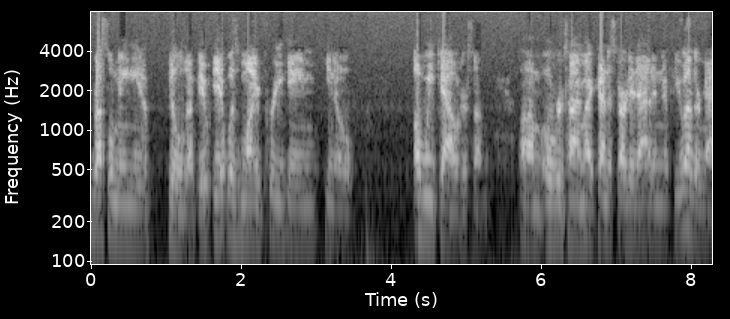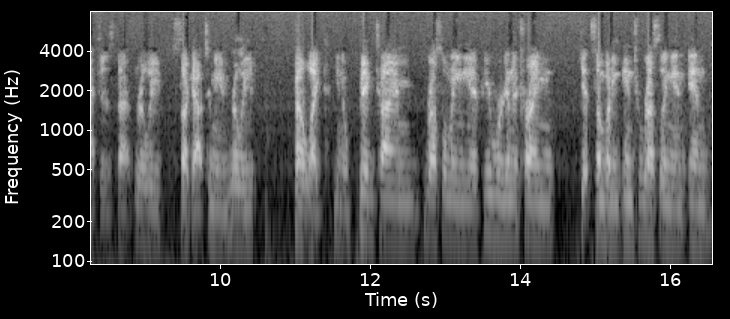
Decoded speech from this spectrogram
WrestleMania build-up. It, it was my pregame, you know, a week out or something. Um, over time, I kind of started adding a few other matches that really stuck out to me and really felt like you know big time WrestleMania. If you were going to try and get somebody into wrestling and, and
